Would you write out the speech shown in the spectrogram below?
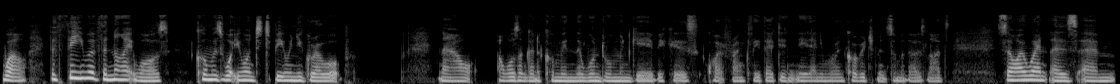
well, the theme of the night was come as what you wanted to be when you grow up. Now, I wasn't going to come in the Wonder Woman gear because, quite frankly, they didn't need any more encouragement, some of those lads. So I went as um,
